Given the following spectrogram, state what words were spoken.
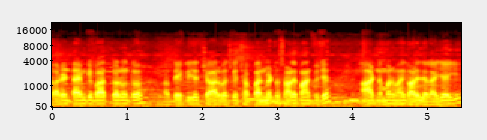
करंट टाइम की बात करूँ तो अब देख लीजिए चार बज के छप्पन मिनट तो साढ़े पाँच बजे आठ नंबर हमारी गाड़ी लगाई जाएगी।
